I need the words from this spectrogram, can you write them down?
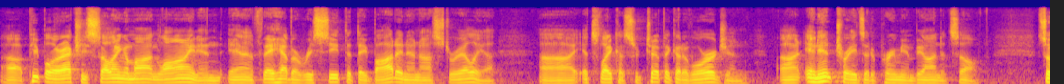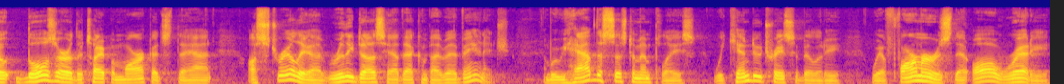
uh, people are actually selling them online, and, and if they have a receipt that they bought it in Australia, uh, it's like a certificate of origin, uh, and it trades at a premium beyond itself. So those are the type of markets that Australia really does have that competitive advantage. We have the system in place, we can do traceability, we have farmers that already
